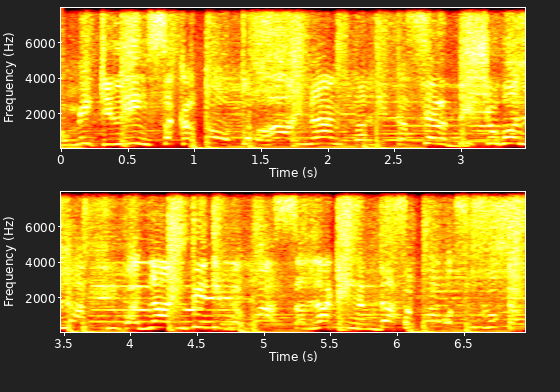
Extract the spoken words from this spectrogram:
Kumikiling sa katotohanan. Balita serbisyo walang iwanan. Dinig na sa laging handa sa bawat sulok ng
